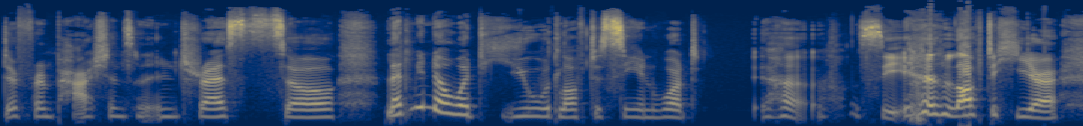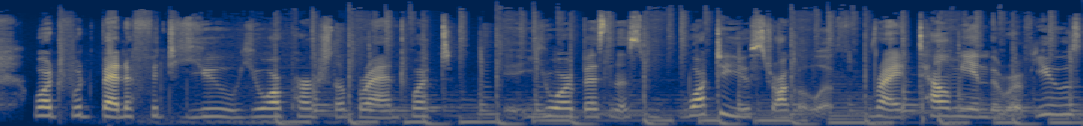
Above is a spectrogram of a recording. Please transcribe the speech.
different passions and interests. So let me know what you would love to see and what see love to hear what would benefit you your personal brand what your business what do you struggle with right? Tell me in the reviews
